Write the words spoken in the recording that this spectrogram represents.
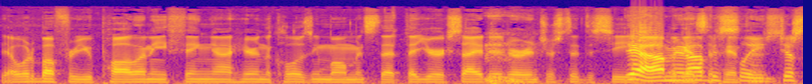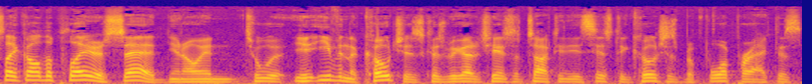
Yeah. What about for you, Paul? Anything uh, here in the closing moments that, that you're excited or interested to see? Yeah, I mean, obviously, just like all the players said, you know, and to uh, even the coaches, because we got a chance to talk to the assistant coaches before practice,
